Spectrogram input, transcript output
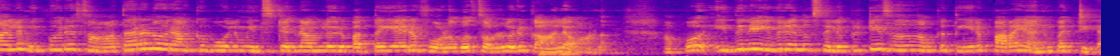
പോയാലും ഇപ്പോൾ ഒരു സാധാരണ ഒരാൾക്ക് പോലും ഇൻസ്റ്റാഗ്രാമിൽ ഒരു പത്തയ്യായിരം ഫോളോവേഴ്സ് ഉള്ള ഒരു കാലമാണ്. അപ്പോൾ ഇതിനെ ഇവരൊന്നും സെലിബ്രിറ്റീസ് എന്ന് നമുക്ക് തീരെ പറയാനും പറ്റില്ല.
